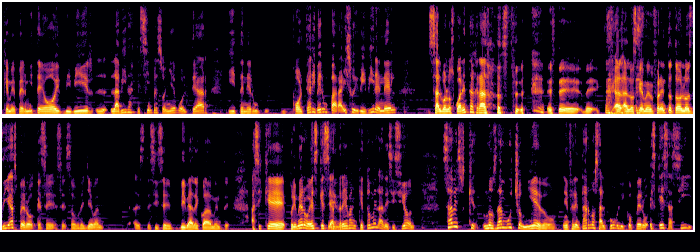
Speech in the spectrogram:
que me permite hoy vivir la vida que siempre soñé, voltear y tener un, voltear y ver un paraíso y vivir en él, salvo los 40 grados este, a, los que me enfrento todos los días, pero que se, se sobrellevan este, si se vive adecuadamente. Así que primero es que se atrevan, que tomen la decisión. Sabes que nos da mucho miedo enfrentarnos al público, pero es que es así.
